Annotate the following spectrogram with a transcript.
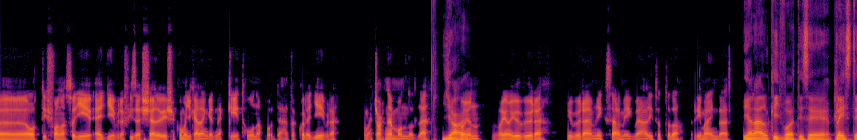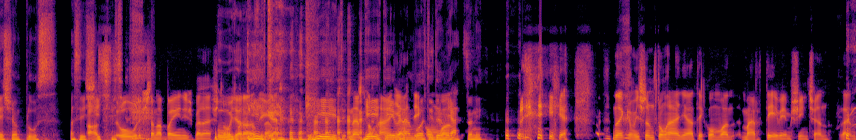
ö, ott is van az, hogy év, egy évre fizess elő, és akkor mondjuk elengednek két hónapot, de hát akkor egy évre Már csak nem mondod le. Ja, Vajon, vajon jövőre, jövőre emlékszel? Még beállítottad a reminder-t? ja, nálunk így volt, izé, PlayStation Plus. Az is Az, így. úristen, abban én is beleestem. Ugyanaz. Két, igen. két, Nem tudom, két hány éve nem volt időm van. játszani. Igen. Nekem is nem tudom hány játékom van, már tévém sincsen lent.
